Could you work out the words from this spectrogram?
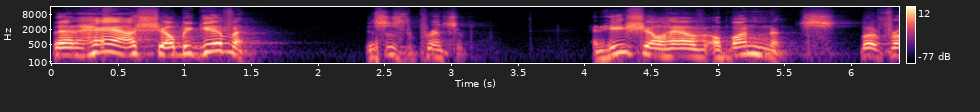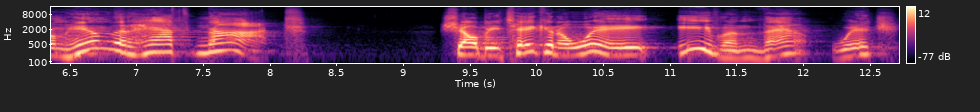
that has shall be given. This is the principle. And he shall have abundance. But from him that hath not shall be taken away even that which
